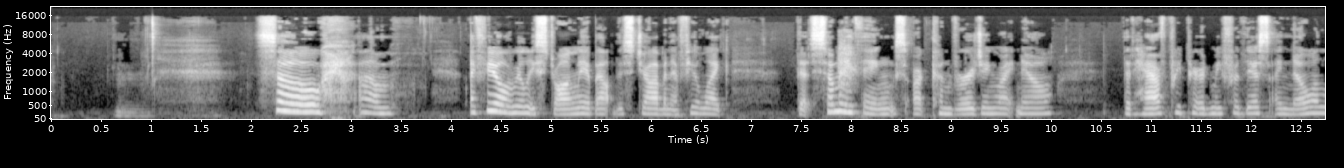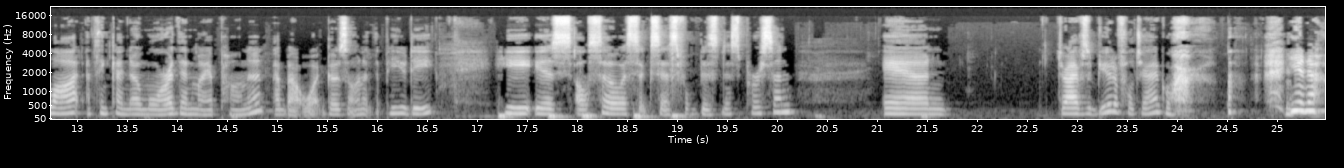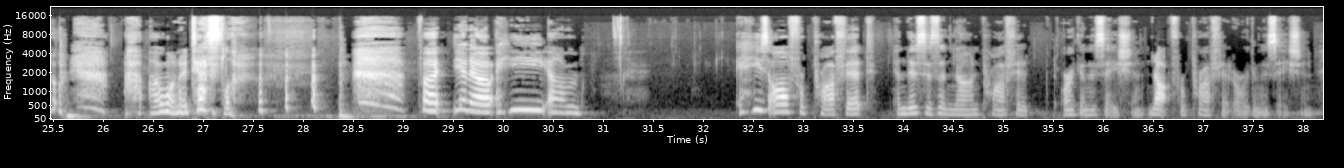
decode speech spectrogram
Mm. So um, I feel really strongly about this job, and I feel like that so many things are converging right now that have prepared me for this. I know a lot. I think I know more than my opponent about what goes on at the PUD. He is also a successful business person and drives a beautiful Jaguar. you know, I want a Tesla. but, you know, he um, he's all for profit, and this is a nonprofit organization, not for profit organization.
